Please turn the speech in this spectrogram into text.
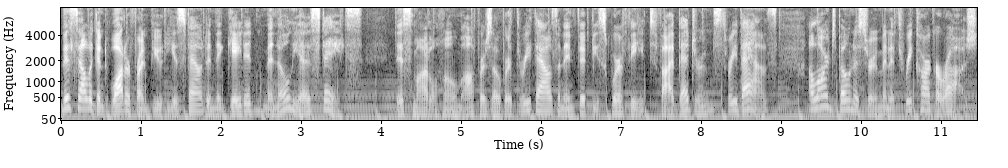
This elegant waterfront beauty is found in the gated Magnolia Estates. This model home offers over 3,050 square feet, five bedrooms, three baths, a large bonus room, and a three car garage.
